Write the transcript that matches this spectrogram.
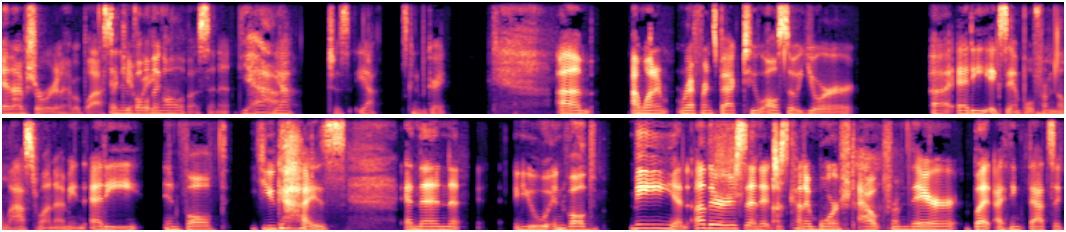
And I'm sure we're going to have a blast. and involving wait. all of us in it. Yeah. Yeah. Which is yeah, it's gonna be great. Um, I want to reference back to also your uh, Eddie example from the Mhm. last one. I mean, Eddie involved you guys, and then you involved me and others, and it just kind of morphed out from there. But I think that's a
